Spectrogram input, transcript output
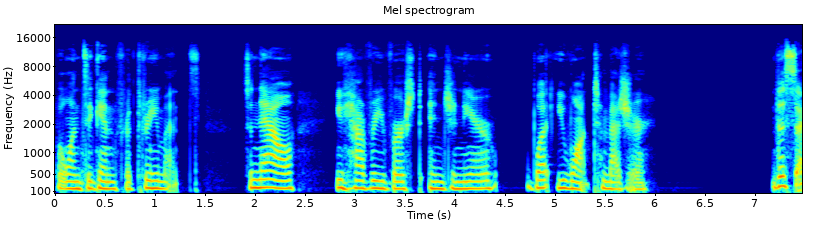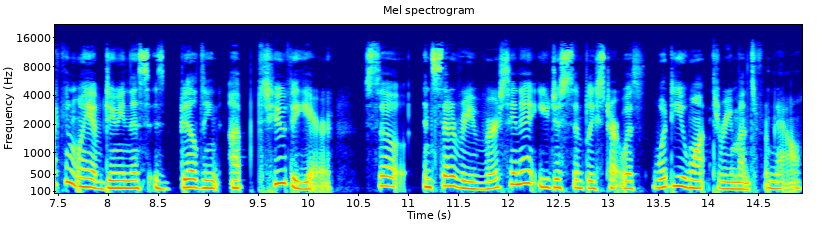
but once again for three months. So now you have reversed engineer what you want to measure. The second way of doing this is building up to the year. So instead of reversing it, you just simply start with what do you want three months from now?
